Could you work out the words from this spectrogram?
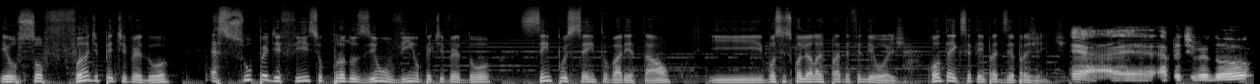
Eu sou fã de Petit Verdot. É super difícil produzir um vinho Petit Verdot 100% varietal e você escolheu ela para defender hoje. Conta aí o que você tem para dizer para gente. É, é, a Petit Verdot,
